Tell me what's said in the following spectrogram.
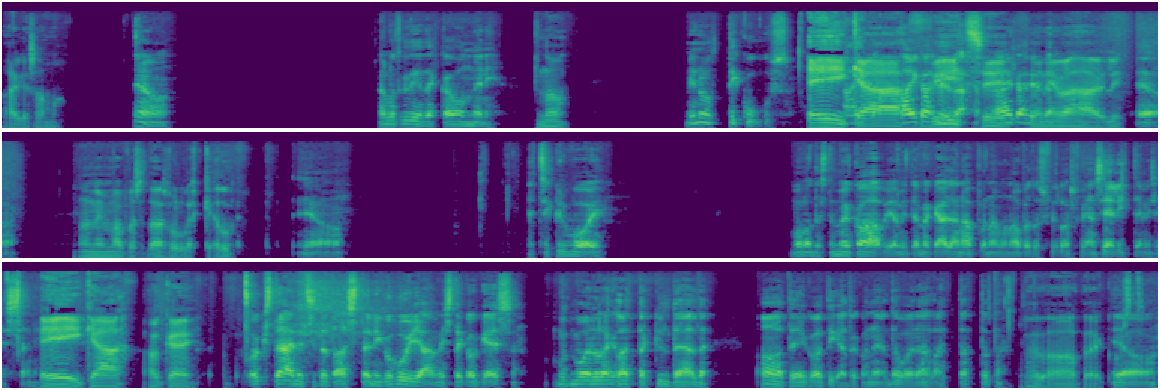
aika sama. Joo. Haluatko tietää, kauan meni? No. Minuutti kuusi. Eikä, Aika- aika hyvä, vitsi, aika hyvä. meni vähän yli. Joo. No niin, mä vastataan sulle kello. Joo. Et se kyllä voi. Mulla on tästä myös kaavio, mitä mä käytän apuna mun opetusfilosofian selittämisessä. Niin Eikä, okei. Okay. onko tää nyt sitä taas sitä niinku huijaamista kokeessa? Mutta me voidaan laittaa kyllä täältä ATK-tietokoneelta voidaan laittaa tota. Lähdetään ATK. Joo,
